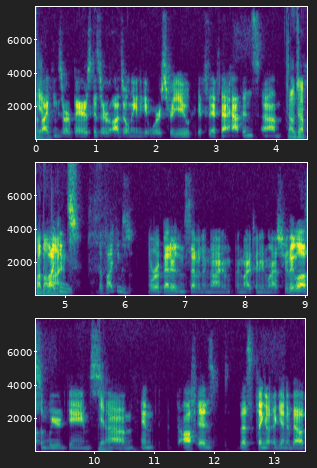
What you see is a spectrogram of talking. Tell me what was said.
the Yeah. Vikings or Bears because their odds are only going to get worse for you if if that happens. Um, Don't jump on the the, Vikings- Lions. the Vikings were a better than seven and nine in, in my opinion last year. They lost some weird games. Yeah. Um, and off is that's the thing again about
